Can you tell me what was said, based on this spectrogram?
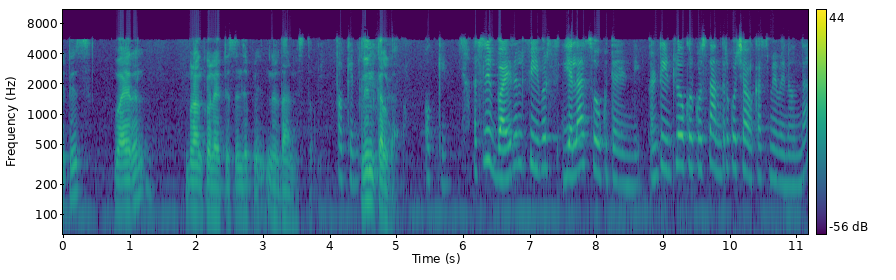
ఇట్ ఈస్ వైరల్ బ్రాంకోలైటిస్ అని చెప్పి నిర్ధారిస్తాం ఓకే. క్లినికల్గా. ఓకే. అసలు వైరల్ ఫీవర్స్ ఎలా సోకుతాయండి? అంటే ఇంట్లో ఒకరికి వస్తే అందరికి వచ్చే అవకాశం ఏమైనా ఉందా?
